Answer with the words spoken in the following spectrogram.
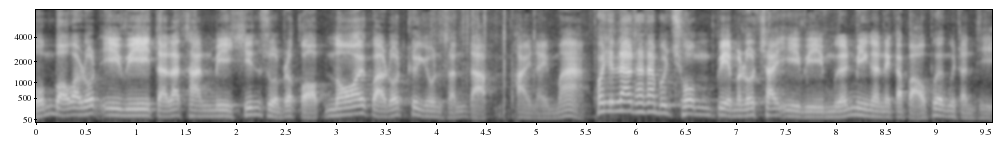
ผมบอกว่ารถ EV แต่ละคันมีชิ้นส่วนประกอบน้อยกว่ารถเครื่องยนต์สันดาปภายในมาก เพราะฉะนั้นแล้วถ้าท่านผู้ชมเปลี่ยนมารถใช้ EV เหมือนมีเงินในกระเป๋าเพิ่มขึ้นทันที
